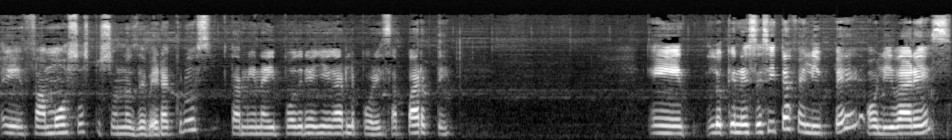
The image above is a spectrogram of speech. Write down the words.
eh, famosos pues son los de Veracruz, también ahí podría llegarle por esa parte. Eh, lo que necesita Felipe Olivares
